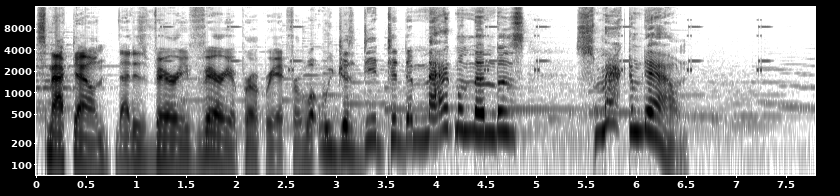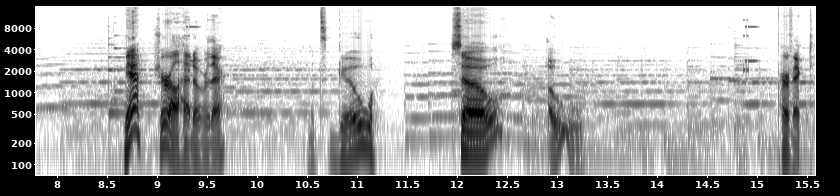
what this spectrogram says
Smackdown. That is very, very appropriate for what we just did to the Magma members. Smacked them down. Yeah, sure, I'll head over there. Let's go. So, oh. Perfect.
